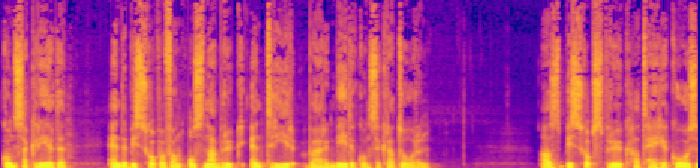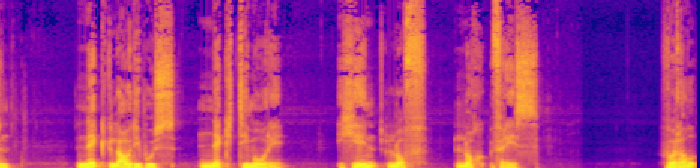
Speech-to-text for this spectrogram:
consacreerde en de bisschoppen van Osnabrück en Trier waren mede-consecratoren. Als bisschopspreuk had hij gekozen Nec laudibus, nec timore, geen lof, noch vrees. Vooral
